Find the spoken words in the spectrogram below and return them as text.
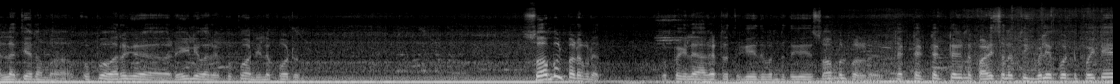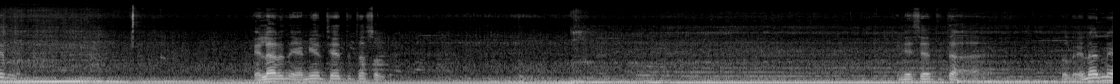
எல்லாத்தையும் நம்ம குப்பை வருக டெய்லி வர குப்பை வண்டியில் போட்டுடணும். சோம்பல் படக்கூடாது. குப்பைகளை அகற்றுறதுக்கு இது பண்ணுறதுக்கு சோம்பல் படக்கூடாது டக் டக் டக் டக்னு பழைசலத்துக்கு வெளியே போட்டு போயிட்டே இருந்தோம். எல்லாரும் இந்த எண்ணெயும் சேர்த்து தான் சொல்கிறேன் என்னைய சேர்த்து தான் சொல்கிறேன் எல்லாருமே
